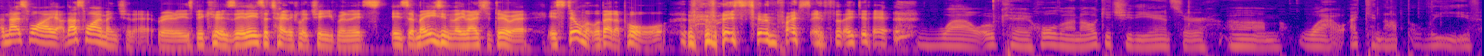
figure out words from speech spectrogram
and that's why that's why I mention it really is because it is a technical achievement. And it's it's amazing that they managed to do it. It's still not the better port, but it's still impressive that they did it. Wow. Okay. Hold on. I'll get you the answer. Um. Wow. I cannot believe.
